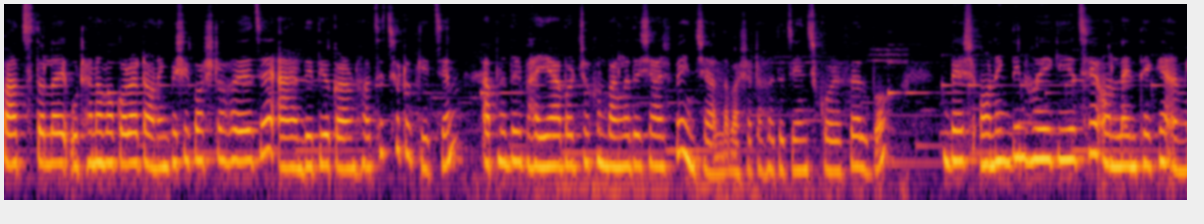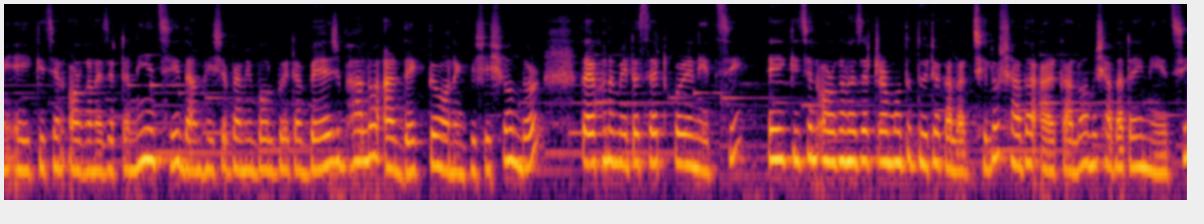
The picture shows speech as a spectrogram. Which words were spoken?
পাঁচতলায় উঠানামা করাটা অনেক বেশি কষ্ট হয়ে যায়, আর দ্বিতীয় কারণ হচ্ছে ছোট কিচেন আপনাদের ভাইয়া আবার যখন বাংলাদেশে আসবে, ইনশাআল্লাহ বাসাটা হয়তো চেঞ্জ করে ফেলব। বেশ অনেক দিন হয়ে গিয়েছে। অনলাইন থেকে আমি এই কিচেন অর্গানাইজারটা নিয়েছি। দাম হিসেবে আমি বলব এটা বেশ ভালো আর দেখতেও অনেক বেশি সুন্দর। তো এখন আমি এটা সেট করে নিচ্ছি। এই কিচেন অর্গানাইজারটার মধ্যে দুইটা কালার ছিল, সাদা আর কালো। আমি সাদাটাই নিয়েছি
